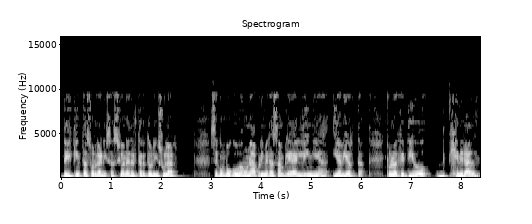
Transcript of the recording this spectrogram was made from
de distintas organizaciones del territorio insular, se convocó a una primera asamblea en línea y abierta, con el objetivo general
